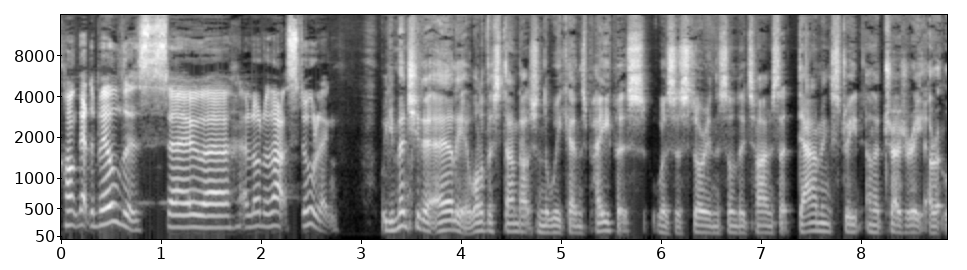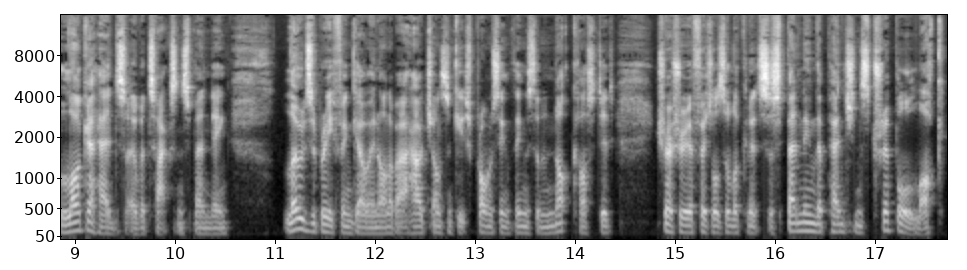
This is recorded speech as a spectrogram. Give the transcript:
can't get the builders, so uh, a lot of that's stalling. Well, you mentioned it earlier. One of the standouts in the weekend's papers was a story in the Sunday Times that Downing Street and the Treasury are at loggerheads over tax and spending. Loads of briefing going on about how Johnson keeps promising things that are not costed. Treasury officials are looking at suspending the pensions triple lock,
